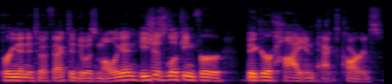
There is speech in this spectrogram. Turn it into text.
bring that into effect into his mulligan. He's just looking for bigger, high impact cards.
